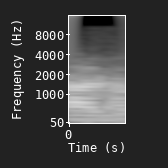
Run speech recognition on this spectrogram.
あ、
